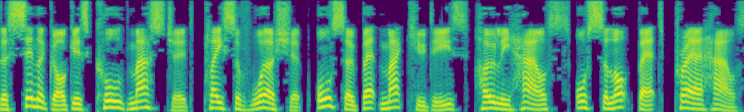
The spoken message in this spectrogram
The synagogue is called masjid, place of worship, also Bet Makudis, holy house, or Salot Bet, prayer house.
